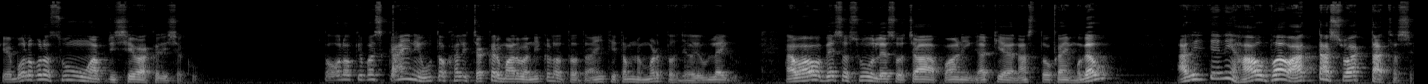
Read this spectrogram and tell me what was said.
કે બોલો બોલો, શું હું આપની સેવા કરી શકું? તો ઓલો કે બસ કાંઈ નહીં, હું તો ખાલી ચક્કર મારવા નીકળતો તો અહીંથી તમને મળતો જ એવું લાગ્યું. આવો આવો, બેસો, શું લેશો? ચા, પાણી, ગાંઠિયા, નાસ્તો કાંઈ મગાવું? આવી રીતે એની હાવભાવ આગતા સ્વાગતા થશે.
